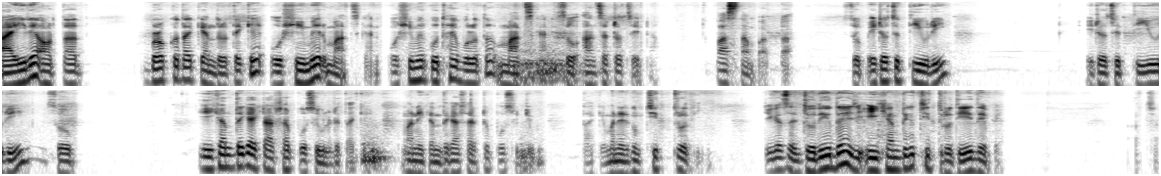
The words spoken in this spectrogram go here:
বাইরে, অর্থাৎ বক্রতার কেন্দ্র থেকে অসীমের মাঝখানে। অসীমের কোথায় বলতো? মাঝখানে। সো আনসারটা হচ্ছে এটা। পাঁচ নাম্বারটা। সো এটা হচ্ছে থিওরি এটা হচ্ছে থিওরি সো এইখান থেকে একটা আসার পসিবিলিটি থাকে। মানে এখান থেকে আসার একটা পজিটিভ থাকে। মানে এরকম চিত্র দিয়ে। ঠিক আছে? যদিও দেয় যে এইখান থেকে চিত্র দিয়ে দেবে। আচ্ছা।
